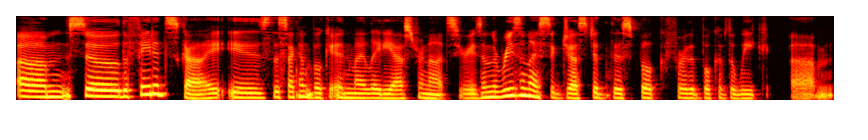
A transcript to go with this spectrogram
Um, so, The Fated Sky is the second book in my Lady Astronaut series. And the reason I suggested this book for the book of the week um,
